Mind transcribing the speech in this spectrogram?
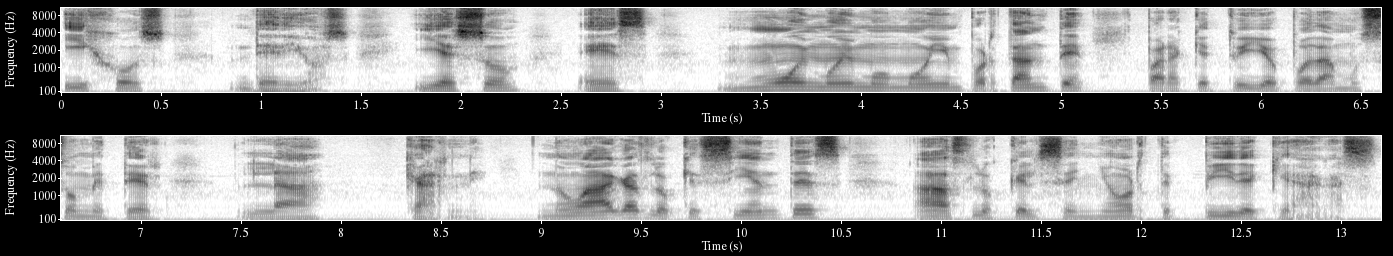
hijos de Dios. Y eso es muy, muy, muy, muy importante para que tú y yo podamos someter la carne. No hagas lo que sientes, haz lo que el Señor te pide que hagas.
